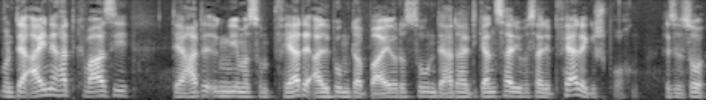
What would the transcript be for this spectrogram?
Und der eine hat quasi, der hatte irgendwie immer so ein Pferdealbum dabei oder so und der hat halt die ganze Zeit über seine Pferde gesprochen. Also so,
